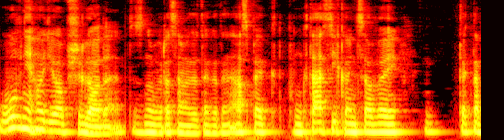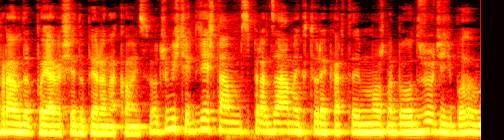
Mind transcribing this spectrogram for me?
głównie chodzi o przygodę. Znowu wracamy do tego, ten aspekt punktacji końcowej tak naprawdę pojawia się dopiero na końcu. Oczywiście gdzieś tam sprawdzamy, które karty można by odrzucić, bo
